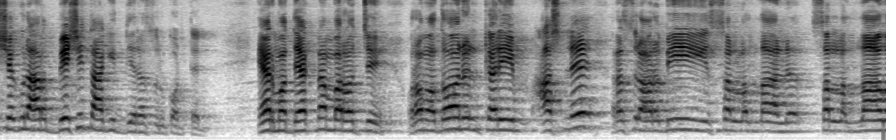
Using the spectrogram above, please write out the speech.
সেগুলো আরও বেশি তাগিদ দিয়ে রাসুল করতেন। এর মধ্যে এক নম্বর হচ্ছে রমাদানুল করিম আসলে রাসুল আরবি সাল্লাহ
